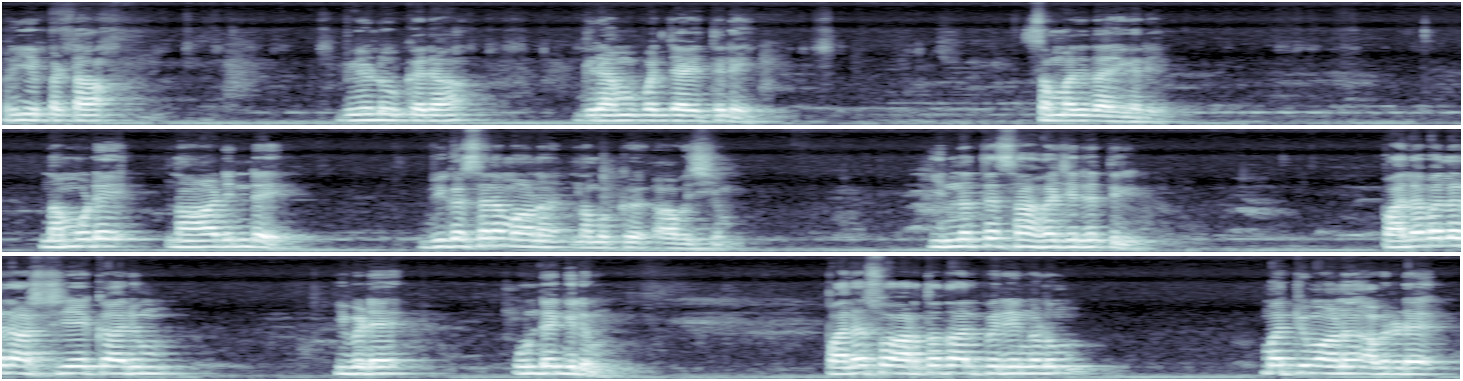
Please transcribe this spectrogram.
പ്രിയപ്പെട്ട വേളൂക്കര ഗ്രാമപഞ്ചായത്തിലെ സമ്മതിദായകരെ നമ്മുടെ നാടിന്റെ വികസനമാണ് നമുക്ക് ആവശ്യം. ഇന്നത്തെ സാഹചര്യത്തിൽ പല പല രാഷ്ട്രീയക്കാരും ഇവിടെ ഉണ്ടെങ്കിലും പല സ്വാർത്ഥ താല്പര്യങ്ങളും മറ്റുമാണ് അവരുടെ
